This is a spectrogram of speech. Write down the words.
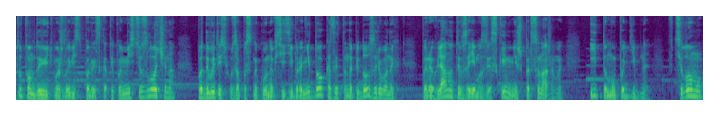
Тут вам дають можливість порискати по місцю злочина, подивитись у записнику на всі зібрані докази та на підозрюваних, переглянути взаємозв'язки між персонажами і тому подібне. В цілому,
